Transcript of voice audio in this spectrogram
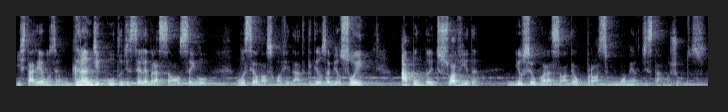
estaremos em um grande culto de celebração ao Senhor. Você é o nosso convidado. Que Deus abençoe abundante sua vida e o seu coração até o próximo momento de estarmos juntos.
